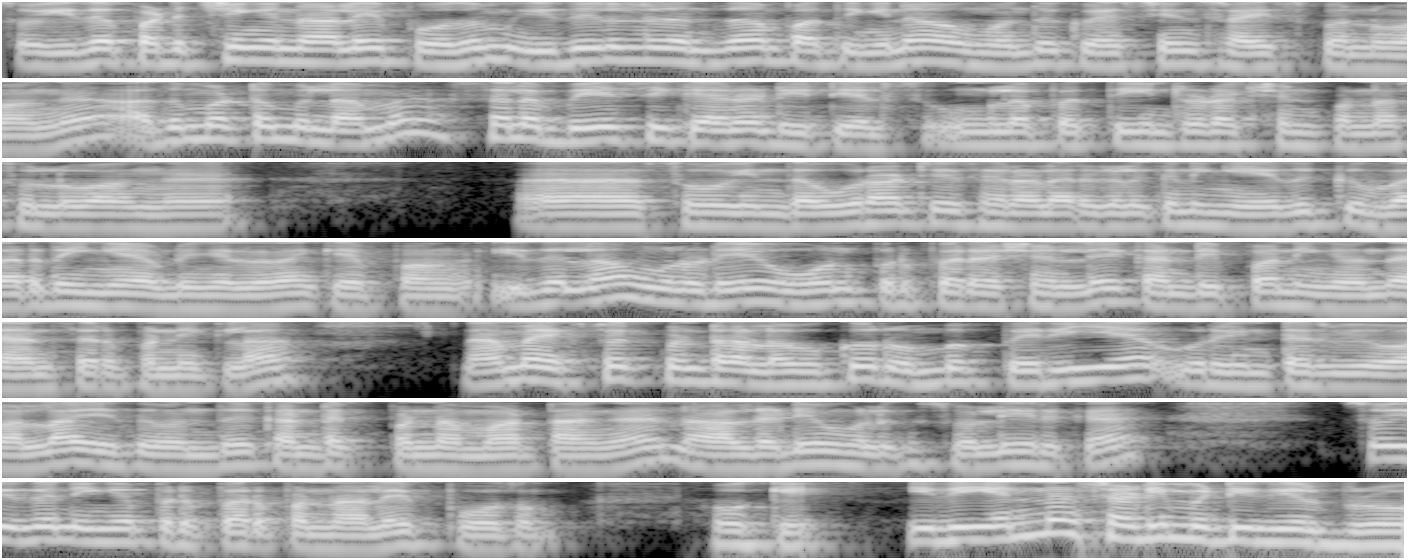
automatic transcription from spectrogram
ஸோ இதை படிச்சிங்கனாலே போதும். இதிலிருந்து தான் பார்த்தீங்கன்னா அவங்க வந்து கொஸ்டின்ஸ் ரைஸ் பண்ணுவாங்க. அது மட்டும் இல்லாமல் சில பேசிக்கான டீட்டெயில்ஸ் உங்களை பற்றி இன்ட்ரொடக்ஷன் பண்ண சொல்லுவாங்க. ஸோ இந்த ஊராட்சி செயலாளர்களுக்கு நீங்கள் எதுக்கு வர்றீங்க அப்படிங்கிறத தான் கேட்பாங்க. இதெல்லாம் உங்களுடைய ஓன் ப்ரிப்பரேஷன்லேயே கண்டிப்பாக நீங்கள் வந்து ஆன்சர் பண்ணிக்கலாம். நம்ம எக்ஸ்பெக்ட் பண்ணுற அளவுக்கு ரொம்ப பெரிய ஒரு இன்டர்வியூவெல்லாம் இது வந்து கண்டக்ட் பண்ண மாட்டாங்க. நான் ஆல்ரெடி உங்களுக்கு சொல்லியிருக்கேன். ஸோ இதை நீங்கள் ப்ரிப்பேர் பண்ணாலே போதும். ஓகே இது என்ன ஸ்டடி மெட்டீரியல் ப்ரோ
